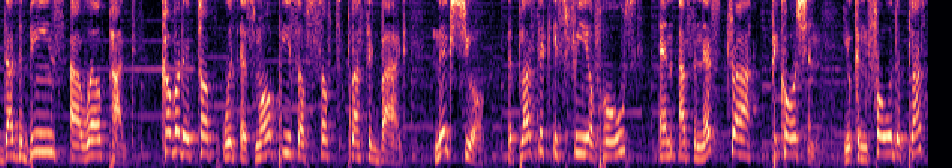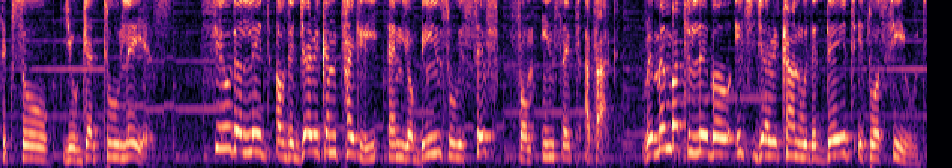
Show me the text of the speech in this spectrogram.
that the beans are well packed, cover the top with a small piece of soft plastic bag. Make sure the plastic is free of holes and as an extra precaution, you can fold the plastic so you get two layers. Seal the lid of the jerrycan tightly and your beans will be safe from insect attack. Remember to label each jerrycan with the date it was sealed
